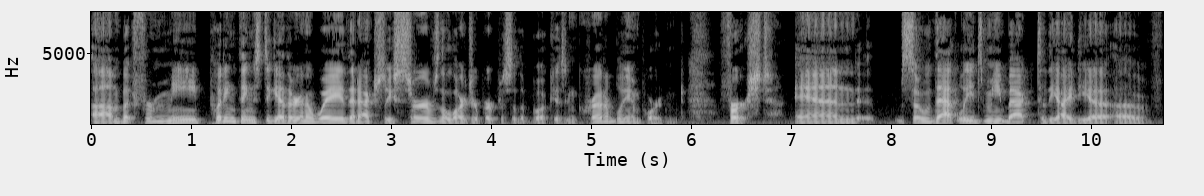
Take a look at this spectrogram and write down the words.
Um, but for me, putting things together in a way that actually serves the larger purpose of the book is incredibly important first. And so that leads me back to the idea of,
